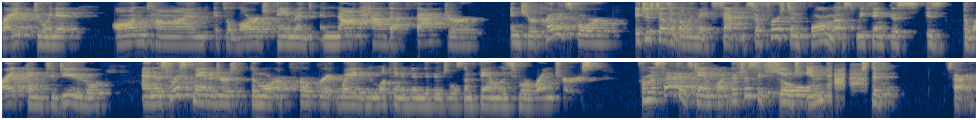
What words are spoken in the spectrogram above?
right? Doing it on time, it's a large payment, and not have that factor into your credit score, it just doesn't really make sense. So, first and foremost, we think this is the right thing to do. And as risk managers, the more appropriate way to be looking at individuals and families who are renters. From a second standpoint, there's just a huge so, impact. To, sorry.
